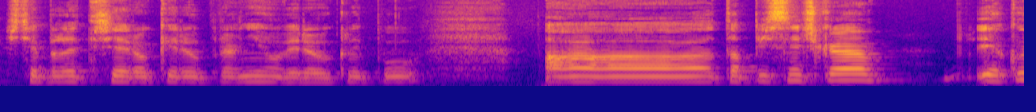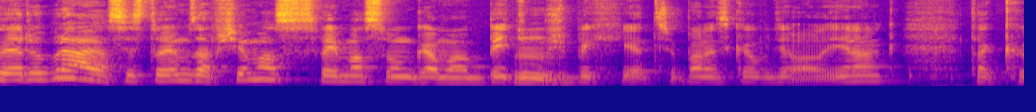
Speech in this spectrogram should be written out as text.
ještě byly tři roky do prvního videoklipu. A ta písnička jako je dobrá, já si stojím za všema svýma songama, byť hmm. už bych je třeba dneska udělal jinak, tak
